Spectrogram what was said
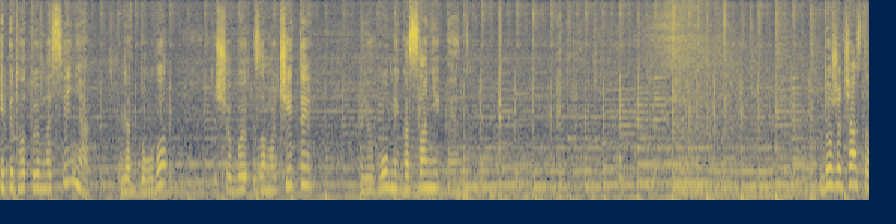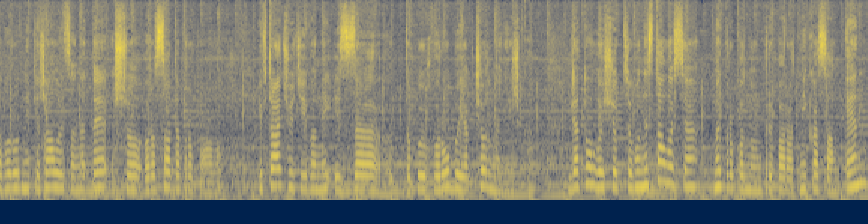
і підготуємо насіння для того, щоб замочити його в мікасані Н. Дуже часто городники жалуються на те, що розсада пропала. І втрачують її вони із-за такої хвороби, як чорна ніжка. Для того, щоб цього не сталося, ми пропонуємо препарат Мікасан Н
